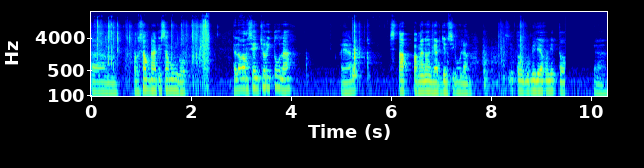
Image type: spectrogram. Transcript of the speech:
Um, pagsawag natin sa munggo. Dalawang century tuna. Ayan. Stock pang ano, emergency ulam. Ito, bumili ako nito. Yan.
